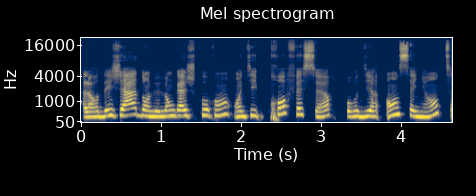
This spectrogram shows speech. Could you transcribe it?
Alors déjà, dans le langage courant, on dit professeur pour dire enseignante,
